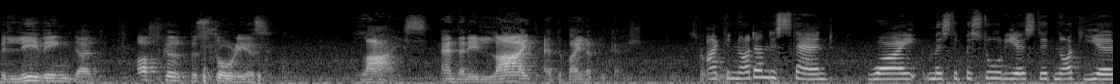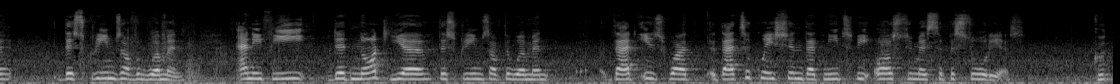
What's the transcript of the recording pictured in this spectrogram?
believing that Oscar Pistorius lies and that he lied at the bail application. I cannot understand why Mr. Pistorius did not hear the screams of the woman. And if he did not hear the screams of the woman, that is what that's a question that needs to be asked to Mr. Pistorius. Could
